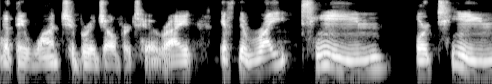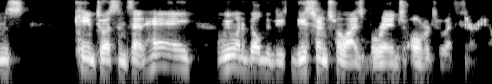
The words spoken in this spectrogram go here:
that they want to bridge over to, right? If the right team or teams came to us and said, Hey, we want to build a decentralized bridge over to Ethereum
